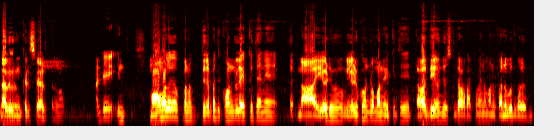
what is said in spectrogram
నలుగురం కలిసి వెళ్తున్నాం. అంటే మామూలుగా మనకు తిరుపతి కొండలు ఎక్కితేనే ఆ ఏడు ఏడు కొండలు మనం ఎక్కితే తర్వాత దేవుని చూసుకుంటే ఒక రకమైన మనకు అనుభూతి కలుగుతుంది.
